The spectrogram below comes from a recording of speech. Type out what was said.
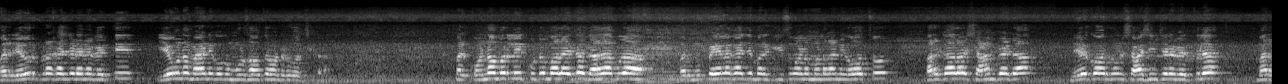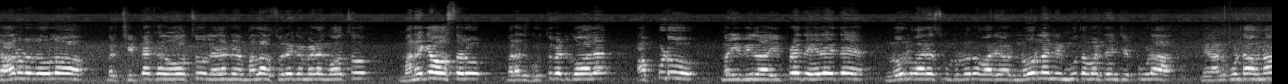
మరి రేవురు ప్రకాష్ రెడ్డి అనే వ్యక్తి ఏమున్న మా ఒక మూడు సంవత్సరాలు ఉంటుంది వచ్చి ఇక్కడ. మరి కొండమురళి కుటుంబాలు అయితే దాదాపుగా మరి ముప్పై ఏళ్ళ కాంచి మరి గీసుకొండ మండలాన్ని కావచ్చు పరకాల శాంపేట నియోజకవర్గం శాసించిన వ్యక్తులే. మరి రానున్న రోజుల్లో మరి చిట్టక్క కావచ్చు లేదంటే మళ్ళీ సురేఖ మేడం కావచ్చు మనకే వస్తారు. మరి అది గుర్తుపెట్టుకోవాలి. అప్పుడు మరి వీళ్ళ ఇప్పుడైతే ఏదైతే నోర్లు వారేసుకుంటున్నారో వారి నోర్లన్నీ మూతపడతాయని చెప్పి కూడా నేను అనుకుంటా ఉన్నా.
